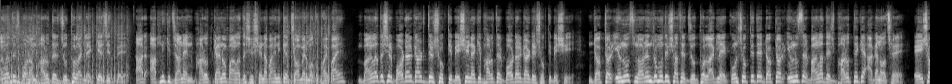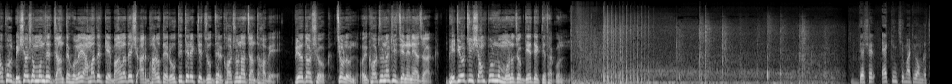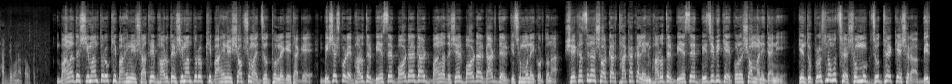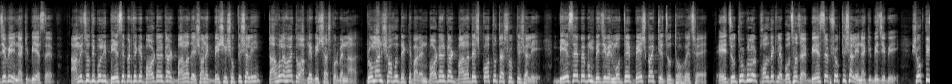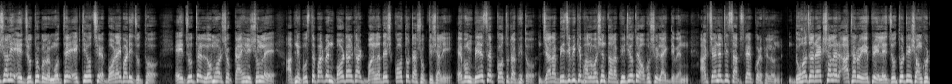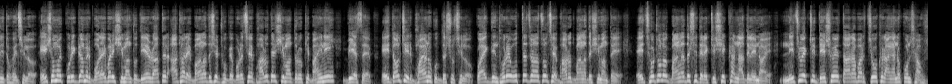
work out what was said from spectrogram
বাংলাদেশ বনাম ভারতের যুদ্ধ লাগলে কে জিতবে? আর আপনি কি জানেন ভারত কেন বাংলাদেশের সেনাবাহিনীকে জমের মতো ভয় পায়? বাংলাদেশের বর্ডার গার্ডদের শক্তি বেশি নাকি ভারতের বর্ডার গার্ডের শক্তি বেশি? ডক্টর ইউনুস নরেন্দ্র মোদীর সাথে যুদ্ধ লাগলে কোন শক্তিতে ডক্টর ইউনুসের বাংলাদেশ ভারত থেকে আগানো আছে? এই সকল বিষয় সম্বন্ধে জানতে হলে আমাদেরকে বাংলাদেশ আর ভারতের অতীতের একটি যুদ্ধের ঘটনা জানতে হবে। প্রিয় দর্শক, চলুন ওই ঘটনাটি জেনে নেওয়া যাক। ভিডিওটি সম্পূর্ণ মনোযোগ দিয়ে দেখতে থাকুন। দেশের এক ইঞ্চি মাটিও আমরা ছাড় দেব না কাউকে। বাংলাদেশ সীমান্তরক্ষী বাহিনীর সাথে ভারতের সীমান্তরক্ষী বাহিনীর সবসময় যুদ্ধ লেগেই থাকে। বিশেষ করে ভারতের বিএসএফ বর্ডার গার্ড বাংলাদেশের বর্ডার গার্ডদের কিছু মনেই করত না। শেখ হাসিনা সরকার থাকাকালীন ভারতের বিএসএফ বিজেপিকে কোনো সম্মানই দেয়নি। কিন্তু প্রশ্ন হচ্ছে সম্মুখ যুদ্ধে কে সেরা বিজেপি নাকি বিএসএফ? আমি যদি বলি বিএসএফ এর থেকে বর্ডার গার্ড বাংলাদেশ অনেক বেশি শক্তিশালী, তাহলে হয়তো আপনি বিশ্বাস করবেন না। প্রমাণ সহ দেখতে পারেন বর্ডার গার্ড বাংলাদেশ কতটা শক্তিশালী। বিএসএফ এবং বিজিবির মধ্যে বেশ কয়েকটি যুদ্ধ হয়েছে। এই যুদ্ধগুলোর ফল দেখলে বোঝা যায় বিএসএফ শক্তিশালী নাকি বিজিবি। শক্তিশালী এই যুদ্ধগুলোর মধ্যে একটি হচ্ছে বড়াইবাড়ি যুদ্ধ। এই যুদ্ধের লোমহর্ষক কাহিনী শুনলে আপনি বুঝতে পারবেন বর্ডার গার্ড বাংলাদেশ কতটা শক্তিশালী এবং বিএসএফ কতটা ভীত। যারা বিজিবিকে ভালোবাসেন তারা ভিডিওতে অবশ্যই লাইক দিবেন। আর চ্যানেলটি সাবস্ক্রাইব করে ফেলুন। দু হাজার এক সালের আঠারোই এপ্রিল এই যুদ্ধটি সংঘটিত হয়েছিল। এই সময় কুড়িগ্রামের বড়াইবাড়ি সীমান্ত দিয়ে রাতের আধারে বাংলাদেশে ঢুকে পড়েছে ভারতের সীমান্তরক্ষী বাহিনী বিএসএফ। এই দলটির ভয়ানক উদ্দেশ্য ছিল, কয়েকদিন ধরে উত্তেজনা চলছে ভারত বাংলাদেশ সীমান্তে। এই ছোট লোক বাংলাদেশিদের একটি শিক্ষা না দিলে নয়, নিচু একটি দেশ হয়ে তার আবার চোখ রাঙানো কোন সাহস?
